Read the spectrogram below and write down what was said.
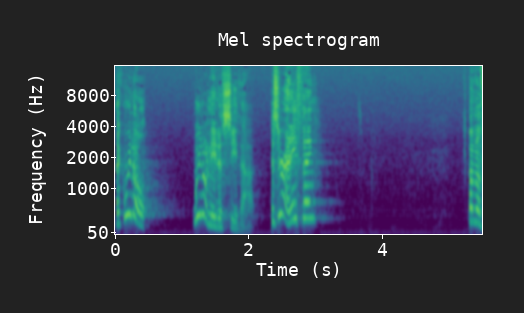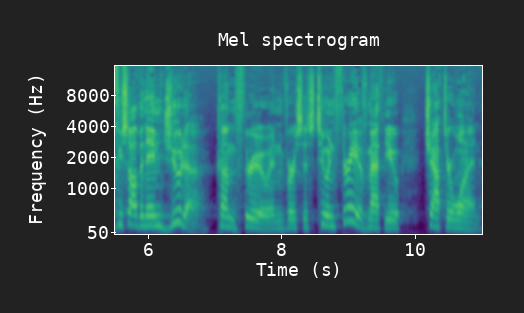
Like we don't we don't need to see that. Is there anything? I don't know if you saw the name Judah come through in verses 2 and 3 of Matthew chapter 1.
